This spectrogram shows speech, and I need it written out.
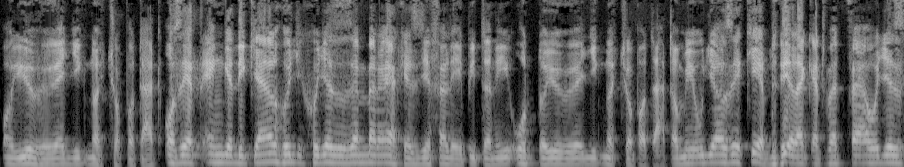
a jövő egyik nagy csapatát. Azért engedik el, hogy, hogy ez az ember elkezdje felépíteni ott a jövő egyik nagy csapatát, ami ugye azért kérdőjeleket vet fel, hogy ez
